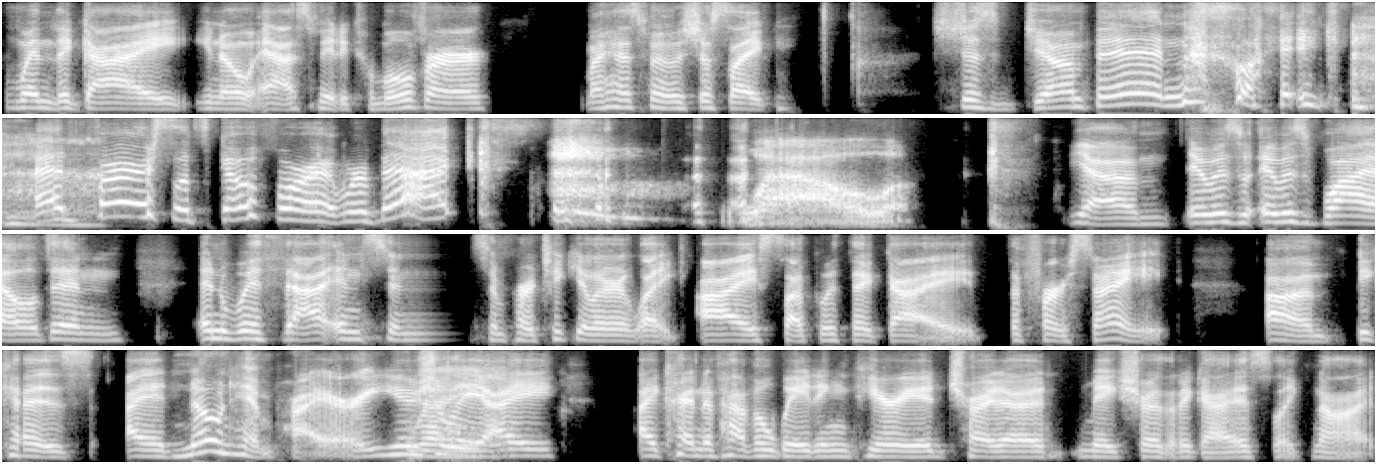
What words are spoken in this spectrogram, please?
when the guy, you know, asked me to come over, my husband was just like, just jump in, like at first, let's go for it. We're back. wow yeah um, it was it was wild and and with that instance in particular, like I slept with that guy the first night um, because I had known him prior. Usually, Right. I I kind of have a waiting period, try to make sure that a guy is like not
